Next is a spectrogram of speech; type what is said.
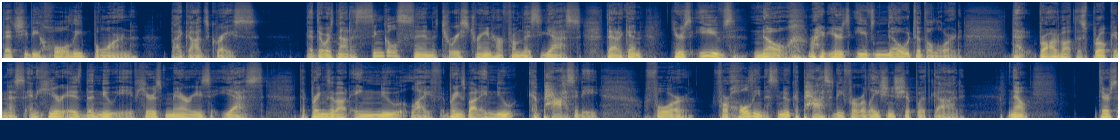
that she be wholly borne by God's grace that there was not a single sin to restrain her from this yes. That again, here's Eve's no, right? Here's Eve's no to the Lord that brought about this brokenness. And here is the new Eve. Here's Mary's yes that brings about a new life. It brings about a new capacity for, for holiness, a new capacity for relationship with God. Now, there's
